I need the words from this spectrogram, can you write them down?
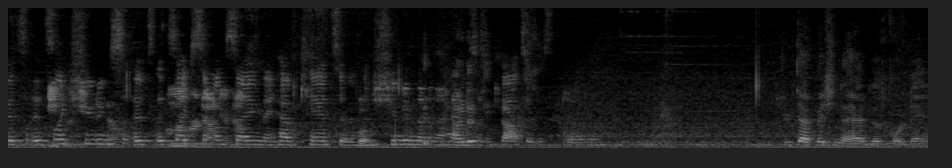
It's it's like shooting. s- It's it's like someone saying they have cancer and then shooting them in the head I so the cancer doesn't kill them. Shoot that fish in the head, does more damage.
